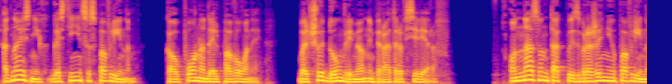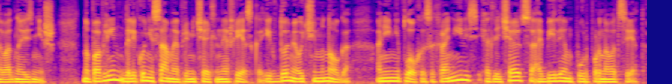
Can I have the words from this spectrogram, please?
Одно из них – гостиница с павлином, Каупона дель Павоне, большой дом времен императоров Северов. Он назван так по изображению павлина в одной из ниш, но павлин далеко не самая примечательная фреска, их в доме очень много, они неплохо сохранились и отличаются обилием пурпурного цвета.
